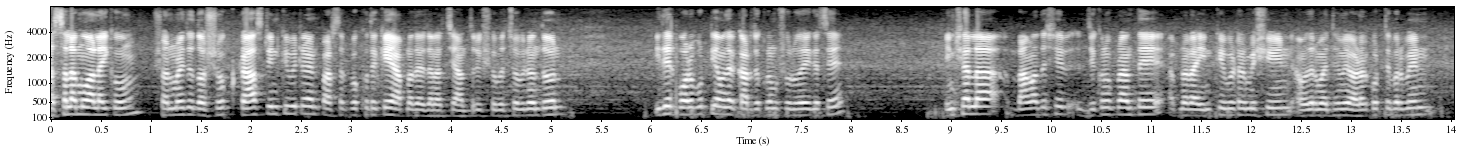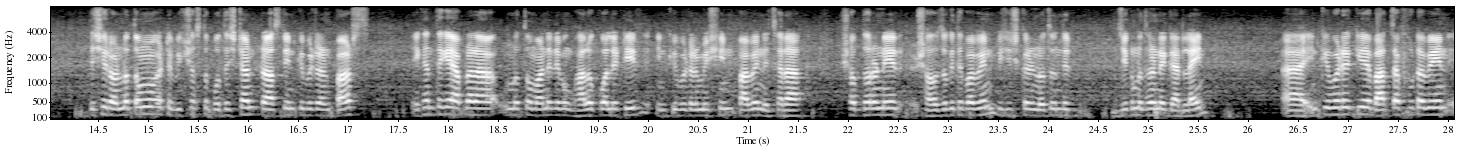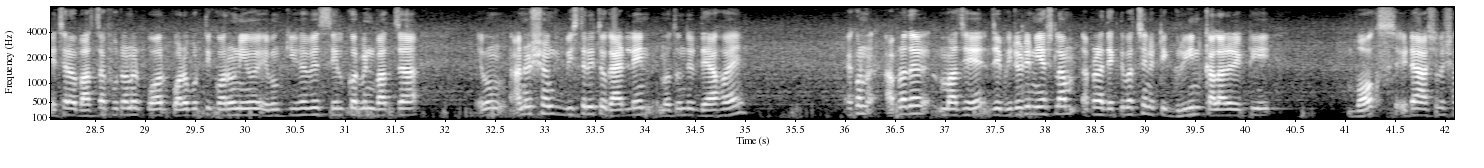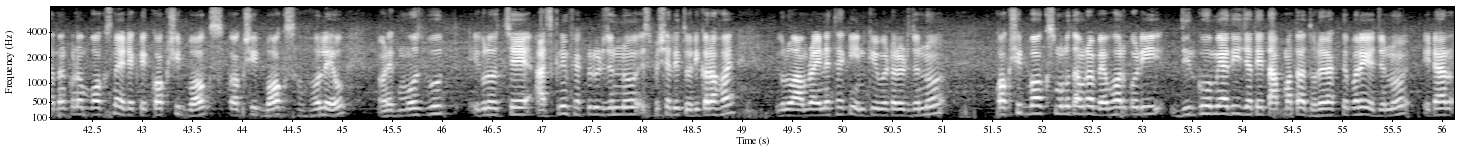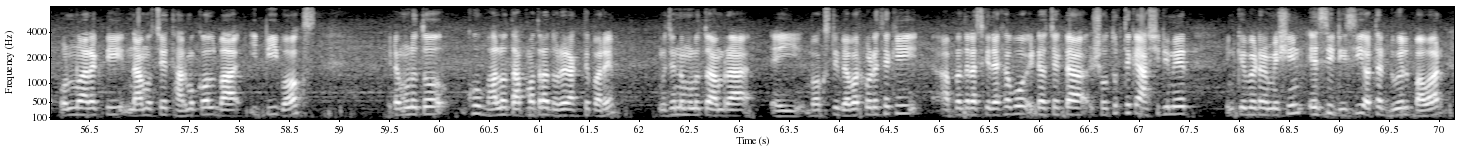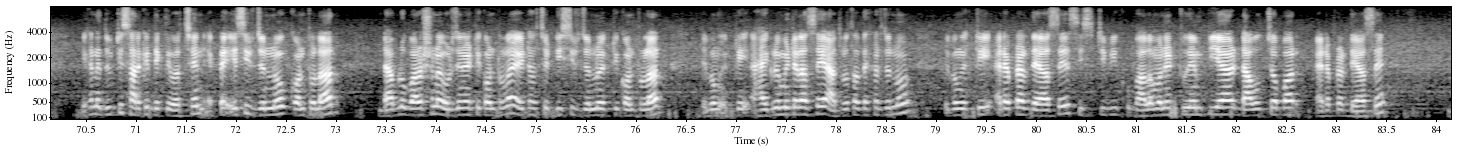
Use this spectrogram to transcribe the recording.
আসসালামু আলাইকুম। সম্মানিত দর্শক ট্রাস্ট ইনকিউবেটর অ্যান্ড পার্সার পক্ষ থেকে আপনাদের জানাচ্ছি আন্তরিক শুভেচ্ছা, অভিনন্দন। ঈদের পরবর্তী আমাদের কার্যক্রম শুরু হয়ে গেছে। ইনশাল্লাহ বাংলাদেশের যে কোনো প্রান্তে আপনারা ইনকিউবেটর মেশিন আমাদের মাধ্যমে অর্ডার করতে পারবেন। দেশের অন্যতম একটা বিশ্বস্ত প্রতিষ্ঠান ট্রাস্ট ইনকিউবেটর অ্যান্ড পার্স এখান থেকে আপনারা উন্নত মানের এবং ভালো কোয়ালিটির ইনকিউবেটর মেশিন পাবেন। এছাড়া সব ধরনের সহযোগিতা পাবেন। বিশেষ করে নতুনদের যে কোনো ধরনের গাইডলাইন ইনকিউবেটর কীভাবে বাচ্চা ফুটাবেন, এছাড়াও বাচ্চা ফুটানোর পর পরবর্তী করণীয় এবং কীভাবে সেল করবেন বাচ্চা এবং আনুষঙ্গিক বিস্তারিত গাইডলাইন নতুনদের দেওয়া হয়। এখন আপনাদের মাঝে যে ভিডিওটি নিয়ে আসলাম, আপনারা দেখতে পাচ্ছেন একটি গ্রিন কালারের একটি বক্স। এটা আসলে সাধারণ কোনো বক্স না এটা একটি ককশিট বক্স। ককশিট বক্স হলেও অনেক মজবুত, এগুলো হচ্ছে আইসক্রিম ফ্যাক্টরির জন্য স্পেশালি তৈরি করা হয়। এগুলো আমরা এনে থাকি ইনকিউবেটরের জন্য। ককশিট বক্স মূলত আমরা ব্যবহার করি দীর্ঘমেয়াদী যাতে তাপমাত্রা ধরে রাখতে পারে, এজন্য জন্য এটার অন্য আরেকটি নাম হচ্ছে থার্মোকল বা ইপি বক্স এটা মূলত খুব ভালো তাপমাত্রা ধরে রাখতে পারে। ওই জন্য মূলত আমরা এই বক্সটি ব্যবহার করে থাকি। আপনাদের আজকে দেখাবো, এটা হচ্ছে একটা সত্তর থেকে আশি ডিমের ইনকিউবেটর মেশিন এসি ডিসি অর্থাৎ ডুয়েল পাওয়ার এখানে দুইটি সার্কিট দেখতে পাচ্ছেন, একটা এসির জন্য কন্ট্রোলার ডাব্লু বারোশো নয় অরিজিনাল একটি কন্ট্রোলার এটা হচ্ছে ডিসির জন্য একটি কন্ট্রোলার এবং একটি হাইগ্রোমিটার আছে আর্দ্রতা দেখার জন্য, এবং একটি অ্যাডাপ্টার দেওয়া আছে সিসিটিভি খুব ভালো মানের two MPR double chopper adapter দেওয়া আছে,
